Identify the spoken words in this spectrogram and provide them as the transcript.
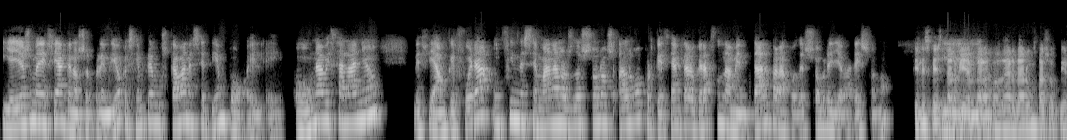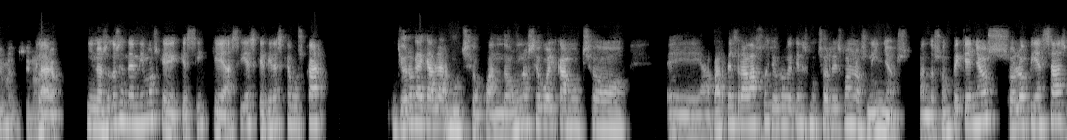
Y ellos me decían que nos sorprendió que siempre buscaban ese tiempo, eh, o una vez al año, decía, aunque fuera un fin de semana los dos solos, algo, porque decían, claro, que era fundamental para poder sobrellevar eso, ¿no? Tienes que estar Y- bien para poder dar un paso firme. Si no, Claro. Y nosotros entendimos que, que sí, que así es, que tienes que buscar, yo creo que hay que hablar mucho. Cuando uno se vuelca mucho, eh, aparte del trabajo, yo creo que tienes mucho riesgo en los niños. Cuando son pequeños, solo piensas,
